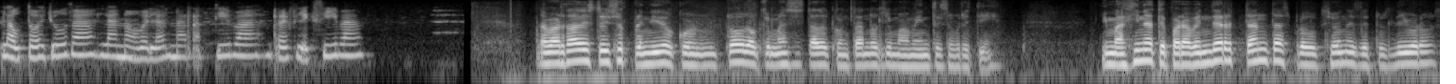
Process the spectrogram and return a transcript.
la autoayuda, la novela narrativa, reflexiva, la verdad estoy sorprendido con todo lo que me has estado contando últimamente sobre ti. Imagínate, para vender tantas producciones de tus libros,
